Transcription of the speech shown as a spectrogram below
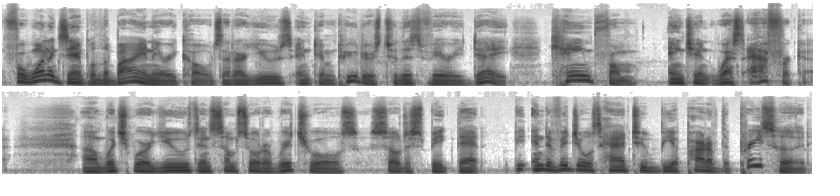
for one example, the binary codes that are used in computers to this very day came from ancient West Africa, uh, which were used in some sort of rituals, so to speak, that individuals had to be a part of the priesthood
